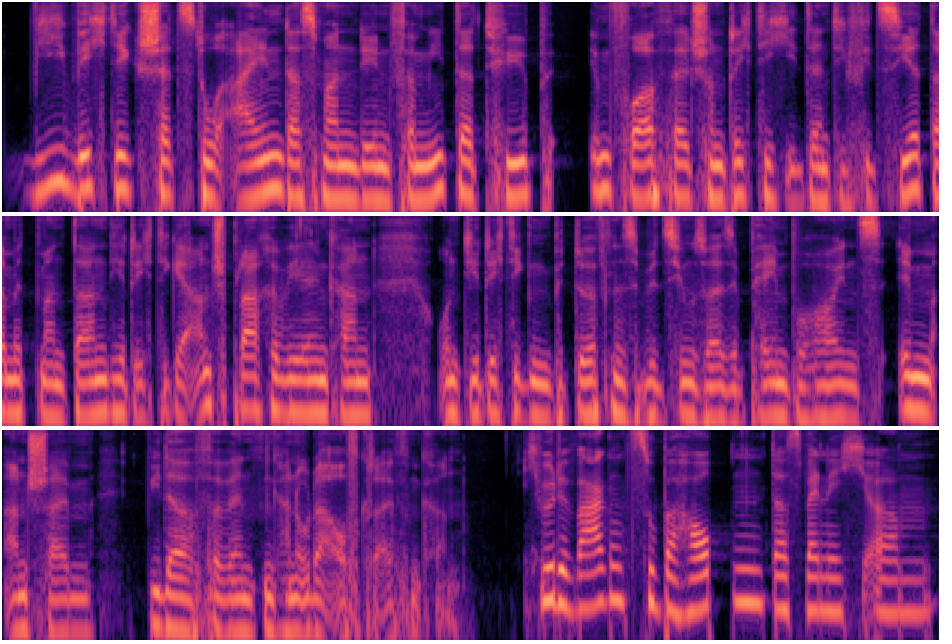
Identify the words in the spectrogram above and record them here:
wie wichtig schätzt du ein, dass man den Vermietertyp im Vorfeld schon richtig identifiziert, damit man dann die richtige Ansprache wählen kann und die richtigen Bedürfnisse bzw. Pain Points im Anschreiben wieder verwenden kann oder aufgreifen kann. Ich würde wagen zu behaupten, dass wenn ich ähm,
